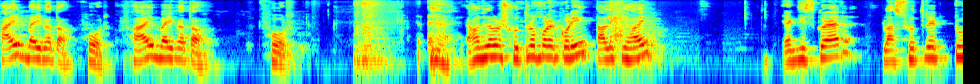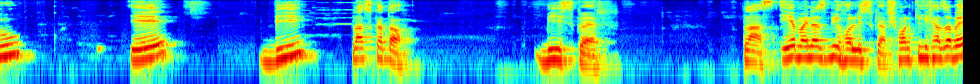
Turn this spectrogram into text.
ফাইভ বাই কত? ফোর ফাইভ বাই কত? ফোর এখন যদি আমরা সূত্র প্রয়োগ করি, তাহলে কি হয়? এক্স স্কোয়ার প্লাস সূত্রের টু এ বি প্লাস কত? B square plus A minus B whole square সমান কি লেখা যাবে?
